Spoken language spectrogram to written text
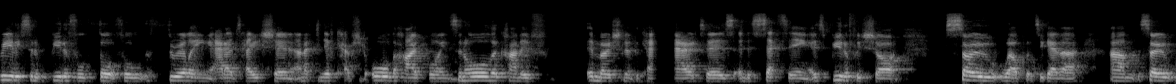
really sort of beautiful, thoughtful, thrilling adaptation. And I think they've captured all the high points and all the kind of emotion of the characters and the setting. It's beautifully shot, so well put together. Um, so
